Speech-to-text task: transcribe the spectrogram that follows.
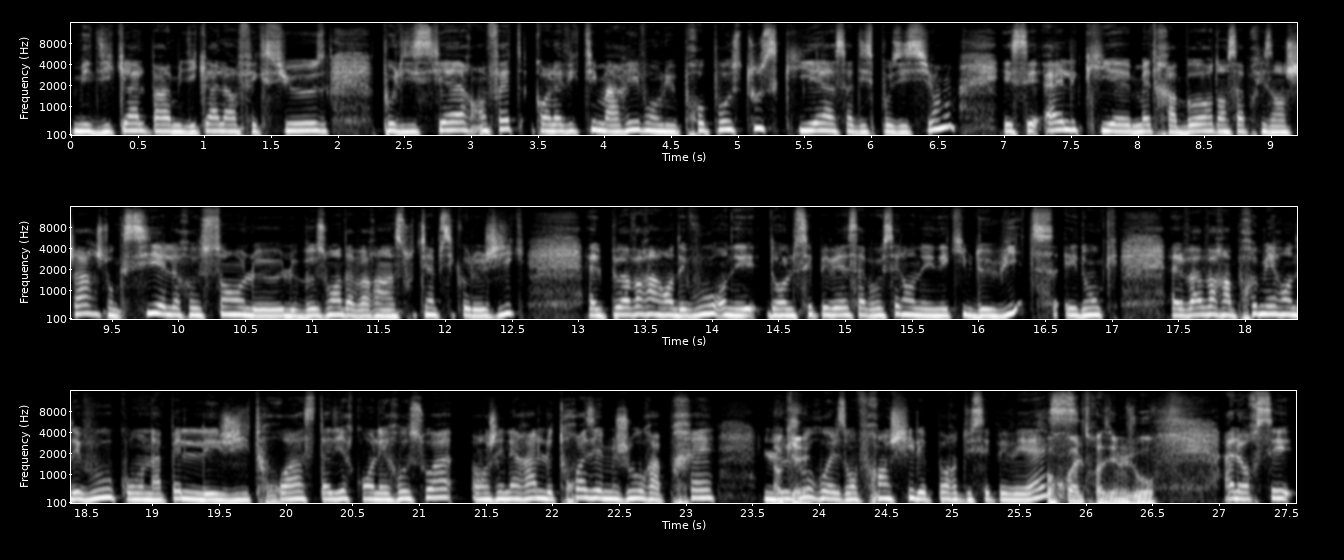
médicales, paramédicales, infectieuses, policières. En fait, quand la victime arrive, on lui propose tout ce qui est à sa disposition, et c'est elle qui est mettre à bord dans sa prise en charge. Donc si elle ressent le, le besoin d'avoir un soutien psychologique, elle peut avoir un rendez-vous. On est dans le CPVS à Bruxelles, on est une équipe de 8, et donc elle va avoir un premier rendez-vous qu'on appelle les J3, c'est-à-dire qu'on les reçoit en général le troisième jour après le jour où elles ont franchi les portes du CPVS. Pourquoi le troisième jour? Alors c'est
